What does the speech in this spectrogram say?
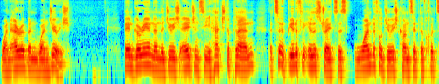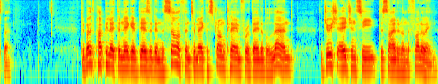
one Arab and one Jewish. Ben Gurion and the Jewish Agency hatched a plan that so beautifully illustrates this wonderful Jewish concept of chutzpah. To both populate the Negev desert in the south and to make a strong claim for available land, the Jewish Agency decided on the following.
